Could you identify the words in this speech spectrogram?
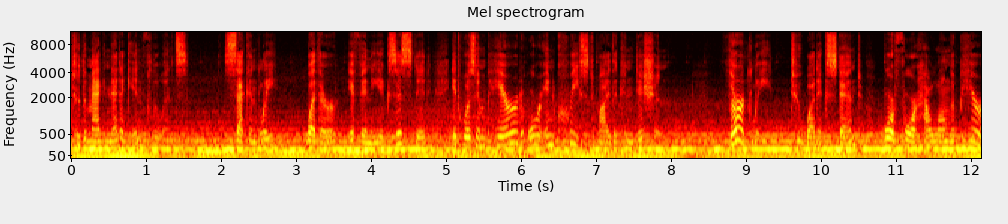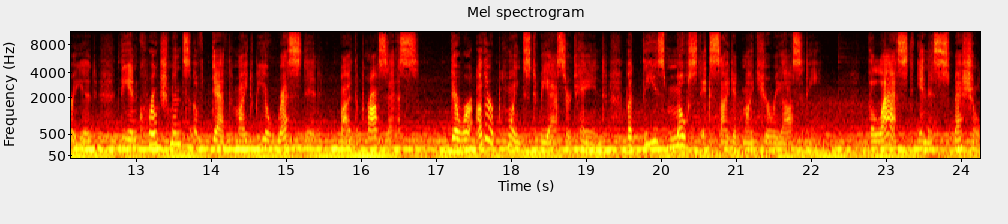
to the magnetic influence. Secondly, whether, if any existed, it was impaired or increased by the condition. Thirdly, to what extent, or for how long a period, the encroachments of death might be arrested by the process. There were other points to be ascertained, but these most excited my curiosity. The last in especial,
